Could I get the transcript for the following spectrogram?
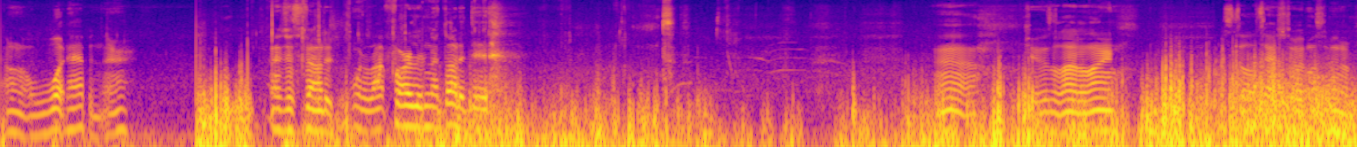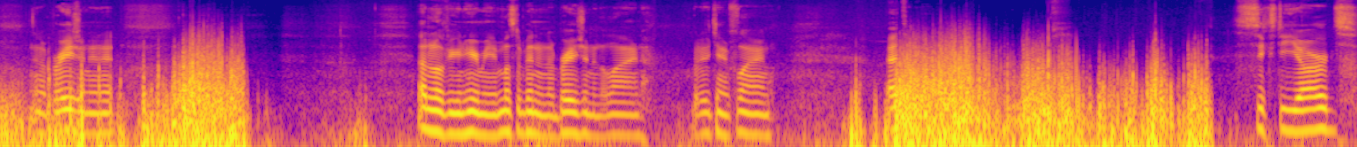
I don't know what happened there. I just found it went a lot farther than I thought it did. Ah, okay, there's a lot of line still attached to it. Must have been a, an abrasion in it. I don't know if you can hear me. It must have been an abrasion in the line, but it came flying. That's 60 yards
